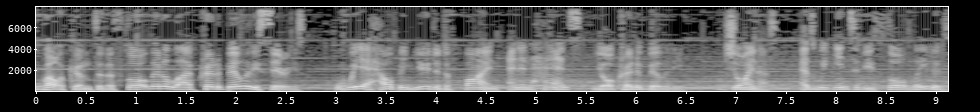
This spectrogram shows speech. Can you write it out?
Welcome to the Thought Leader Life Credibility Series, where we are helping you to define and enhance your credibility. Join us as we interview thought leaders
